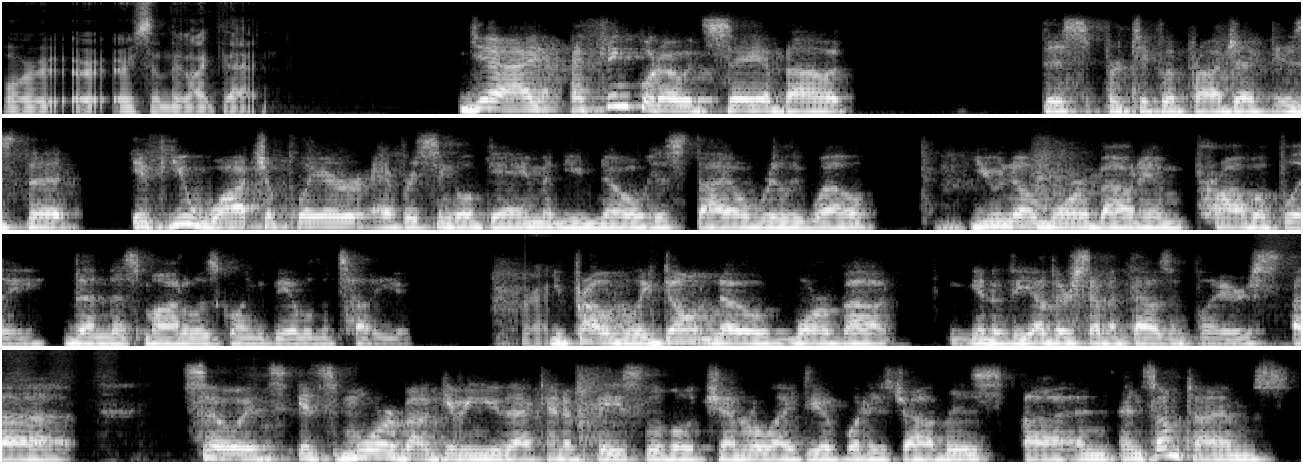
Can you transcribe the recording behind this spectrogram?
or or, or something like that. Yeah, I, I think what I would say about this particular project is that if you watch a player every single game and you know his style really well, you know more about him probably than this model is going to be able to tell you. Right. You probably don't know more about you know the other seven thousand players. Uh, so it's it's more about giving you that kind of base level general idea of what his job is, uh, and and sometimes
